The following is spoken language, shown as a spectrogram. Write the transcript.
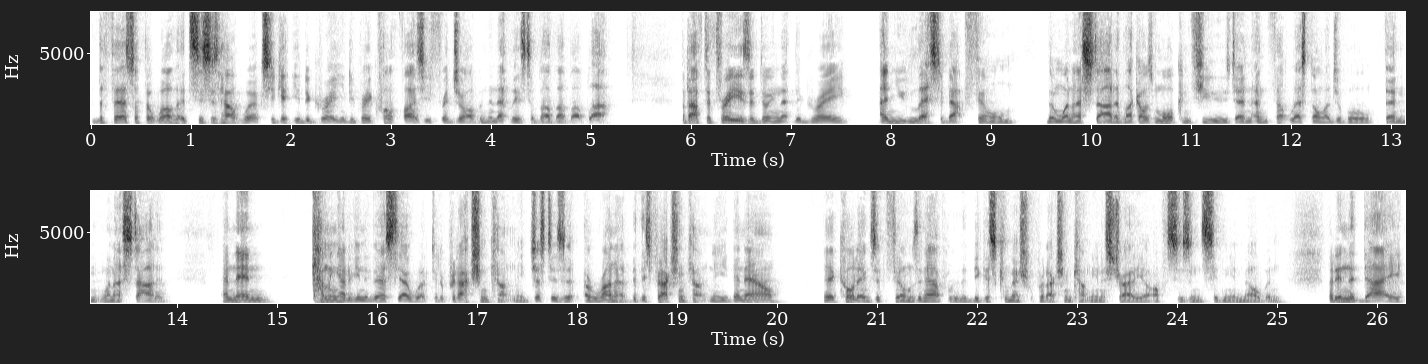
the first I thought, well, this is how it works. You get your degree, your degree qualifies you for a job, and then that leads to blah, blah, blah, blah. But after three years of doing that degree, I knew less about film than when I started. Like I was more confused and, and felt less knowledgeable than when I started. And then coming out of university, I worked at a production company just as a, a runner. But this production company, they're now, they're called Exit Films. They're now probably the biggest commercial production company in Australia, offices in Sydney and Melbourne. But in the day,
